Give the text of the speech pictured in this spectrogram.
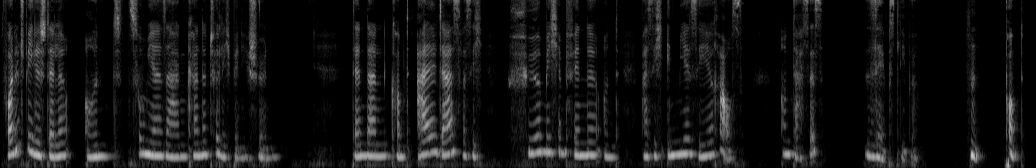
vor den Spiegel stelle und zu mir sagen kann, natürlich bin ich schön. Denn dann kommt all das, was ich für mich empfinde und was ich in mir sehe, raus. Und das ist Selbstliebe. Hm, Punkt.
